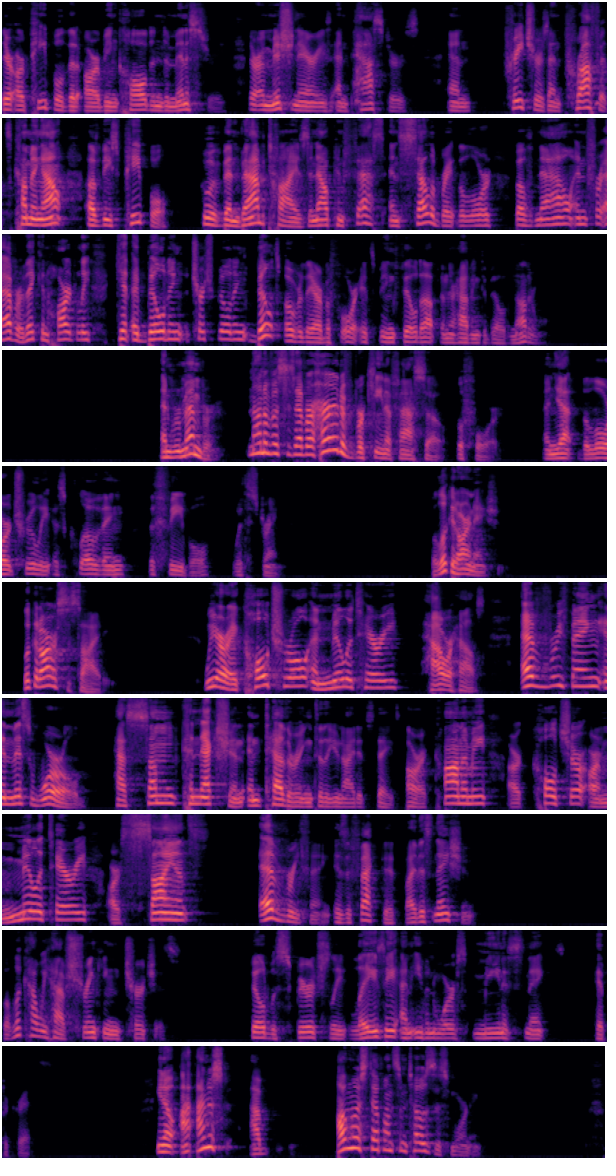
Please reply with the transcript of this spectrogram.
There are people that are being called into ministry. There are missionaries and pastors and preachers and prophets coming out of these people who have been baptized and now confess and celebrate the Lord both now and forever. They can hardly get a building, church building built over there before it's being filled up and they're having to build another one. And remember, none of us has ever heard of Burkina Faso before. And yet the Lord truly is clothing the feeble with strength. But look at our nation. Look at our society. We are a cultural and military powerhouse. Everything in this world has some connection and tethering to the United States. Our economy, our culture, our military, our science, everything is affected by this nation. But look how we have shrinking churches filled with spiritually lazy and even worse, mean as snakes, hypocrites. You know, I, am just, I, I'm going to step on some toes this morning.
